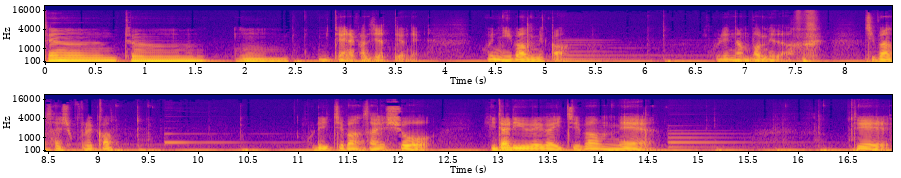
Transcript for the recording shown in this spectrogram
トゥーン、トゥーン、うん、みたいな感じだったよね。これ2番目か？これ何番目だ？一番最初これか？これ一番最初。左上が一番目。で、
